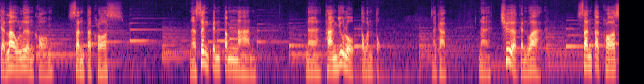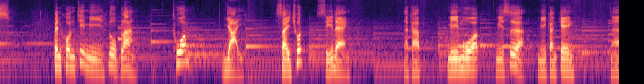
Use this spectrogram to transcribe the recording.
จะเล่าเรื่องของ ซันตาคลอสนะซึ่งเป็นตำนานนะทางยุโรปตะวันตกนะครับนะเชื่อกันว่าซันตาคลอสเป็นคนที่มีรูปร่างท้วมใหญ่ ใส่ชุดสีแดงนะครับ มีหมวก มีเสื้อ มีกางเกงนะ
